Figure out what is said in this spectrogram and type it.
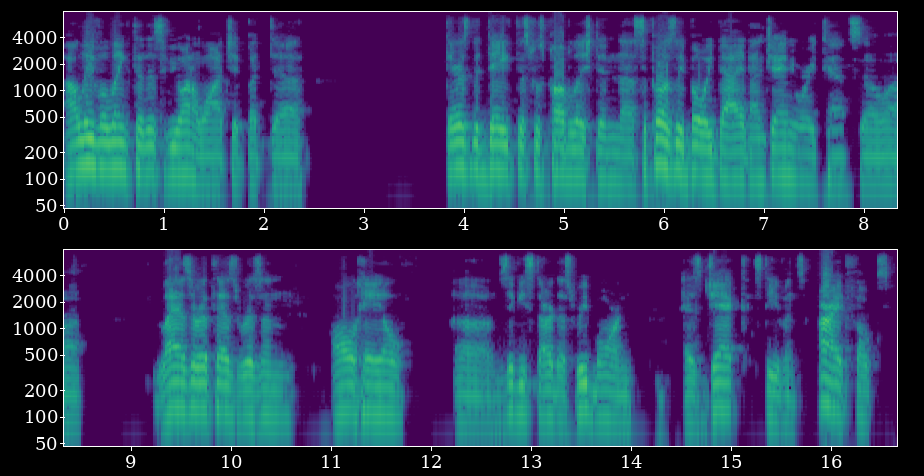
I'll leave a link to this if you want to watch it, but there's the date this was published, and uh, supposedly Bowie died on January 10th. So uh, Lazarus has risen. All hail uh, Ziggy Stardust reborn as Jack Stevens. All right, folks.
